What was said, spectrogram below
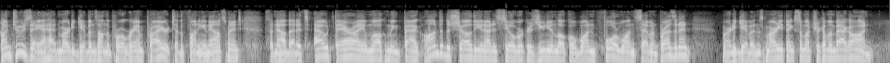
On Tuesday, I had Marty Gibbons on the program prior to the funding announcement. So now that it's out there, I am welcoming back onto the show the United Steelworkers Union Local 1417 President, Marty Gibbons. Marty, thanks so much for coming back on.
